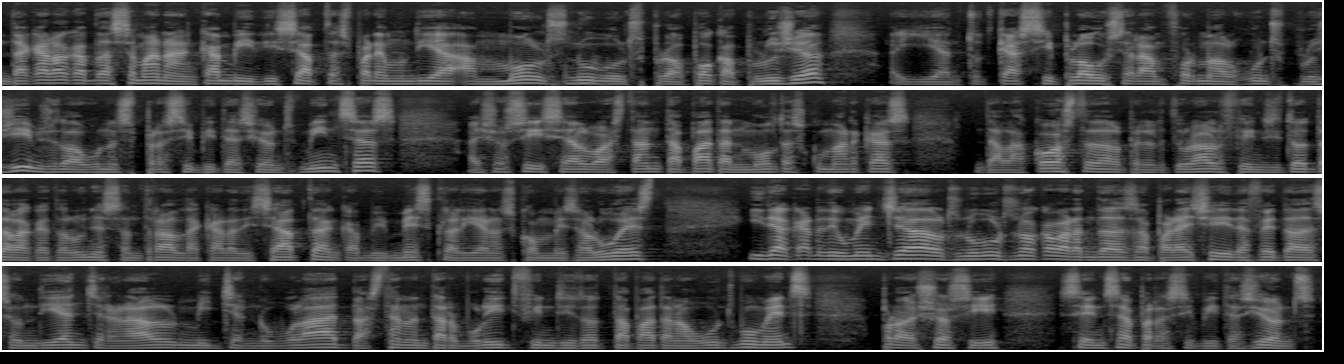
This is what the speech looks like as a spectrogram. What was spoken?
De cara al cap de setmana, en canvi, dissabte esperem un dia amb molts núvols però poca pluja i en tot cas si plou serà en forma d'alguns plogims o d'algunes precipitacions minces. Això sí, cel bastant tapat en moltes comarques de la costa, del prelitoral, fins i tot de la Catalunya central de cara a dissabte, en canvi més clarianes com més a l'oest. I de cara a diumenge els núvols no acabaran de desaparèixer i de fet ha de ser un dia en general mig ennuvolat, bastant enterbolit, fins i tot tapat en alguns moments, però això sí, sense precipitacions.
